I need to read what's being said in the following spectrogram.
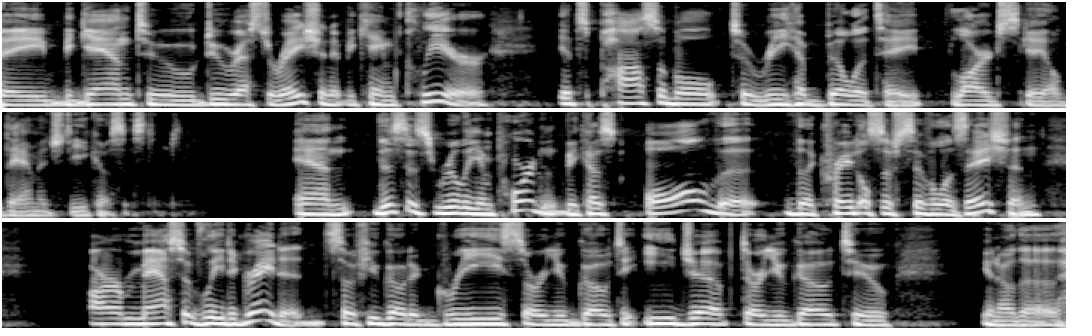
they began to do restoration, it became clear it's possible to rehabilitate large scale damaged ecosystems. And this is really important because all the, the cradles of civilization are massively degraded. So if you go to Greece or you go to Egypt or you go to, you know, the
